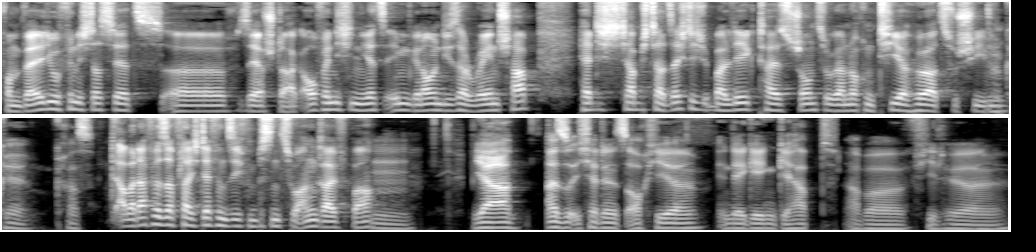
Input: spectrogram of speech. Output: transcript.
vom Value finde ich das jetzt äh, sehr stark. Auch wenn ich ihn jetzt eben genau in dieser Range habe, hätte ich, habe ich tatsächlich überlegt, Tyus Jones sogar noch ein Tier höher zu schieben. Okay, krass. Aber dafür ist er vielleicht defensiv ein bisschen zu angreifbar. Mhm. Ja, also ich hätte ihn jetzt auch hier in der Gegend gehabt, aber viel höher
